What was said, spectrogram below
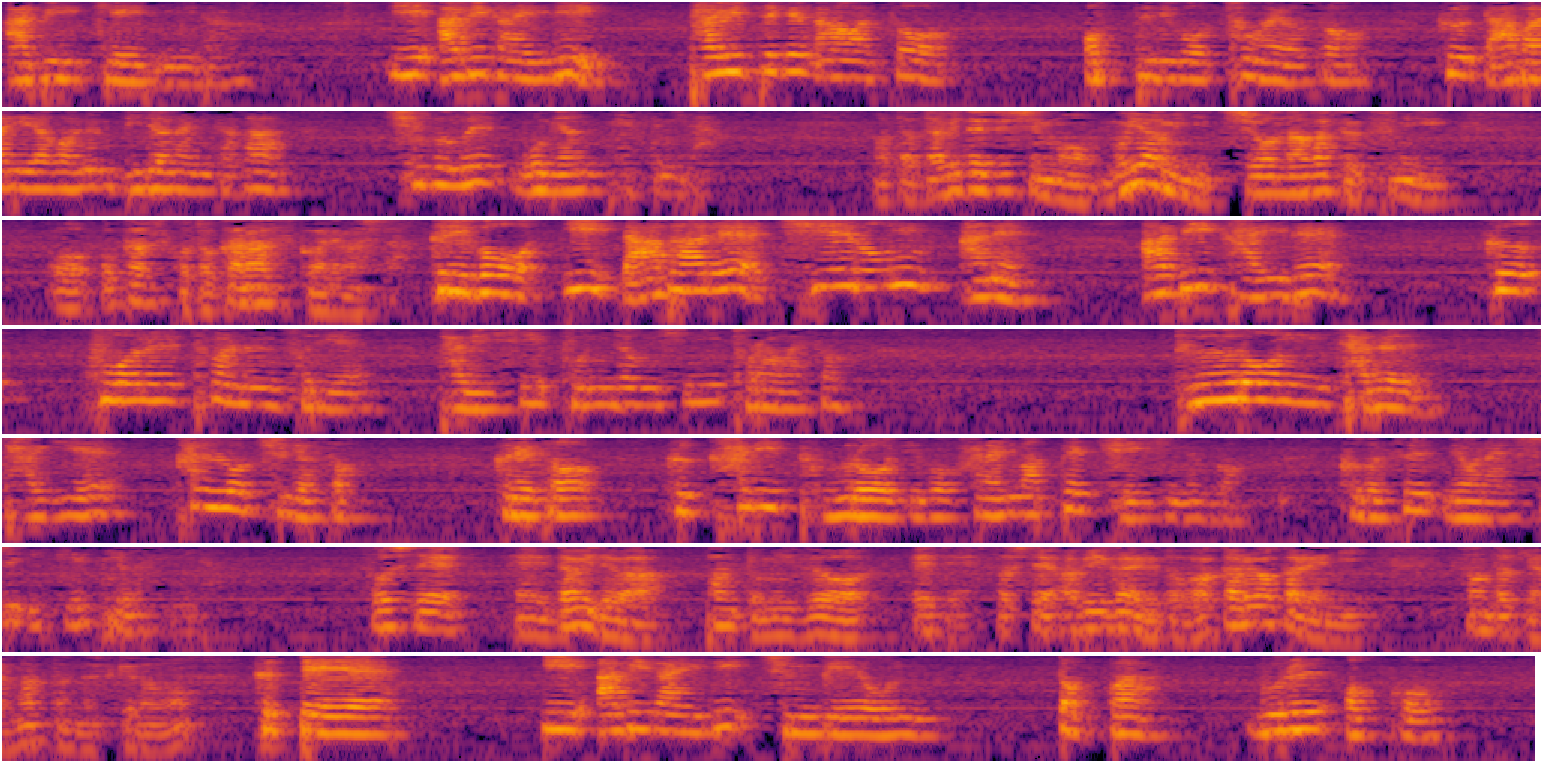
아비게일입니다. 이 아비가일이 다윗에게 나와서 엎드리고 청하여서 그 나발이라고 하는 미련한 자가 죽음을 모면했습니다. またダビデ自身もむやみに血を流す罪を犯すことから救われました 그리고 이 나발의 지혜로운 아내 아비가일의 그 구원을 청하는 소리에 다윗이 본정신이 돌아와서 더러운 자를 자기의 칼로 죽여서 그래서 그 칼이 더러워지고 하나님 앞에 죄 짓는 것 그것을 면할 수 있게 되었습니다. そして、えーダビデはパンと水を得てそしてアビガエルと別れ別れにその時はなったんですけども 그때에 이 아비가일이 준비해온 떡과 물을 얻고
